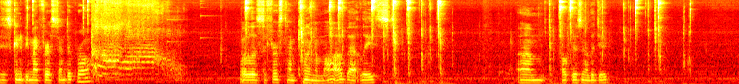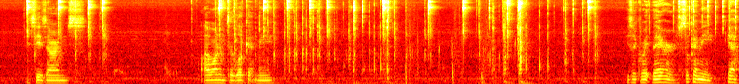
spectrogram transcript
Is this gonna be my first ender pearl? Well, it's the first time killing a mob, at least. Um, oh, there's another dude. I see his arms. I want him to look at me. He's like right there. Just look at me. Yeah.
